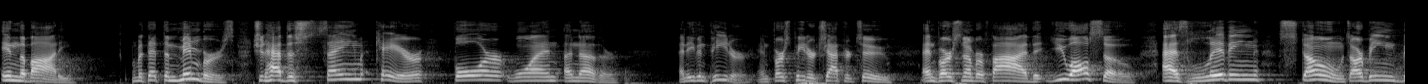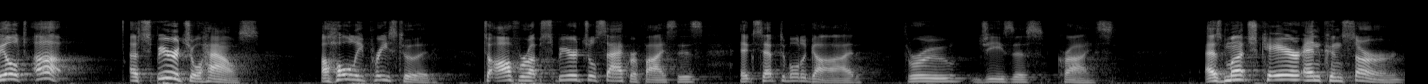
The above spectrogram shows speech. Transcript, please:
in the body but that the members should have the same care for one another. And even Peter, in 1 Peter chapter 2 and verse number 5, that you also, as living stones, are being built up a spiritual house, a holy priesthood, to offer up spiritual sacrifices acceptable to God through Jesus Christ. As much care and concern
